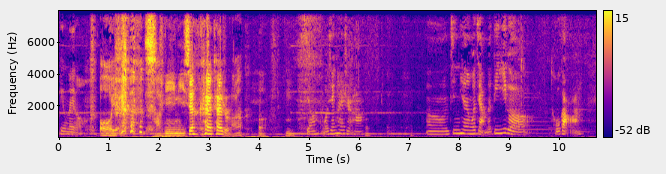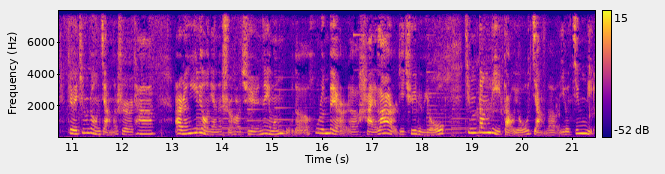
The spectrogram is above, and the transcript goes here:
并没有。哦耶！好，你你先开开始了啊！嗯嗯，行，我先开始哈。嗯，今天我讲的第一个投稿啊，这位听众讲的是他二零一六年的时候去内蒙古的呼伦贝尔的海拉尔地区旅游，听当地导游讲的一个经历。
